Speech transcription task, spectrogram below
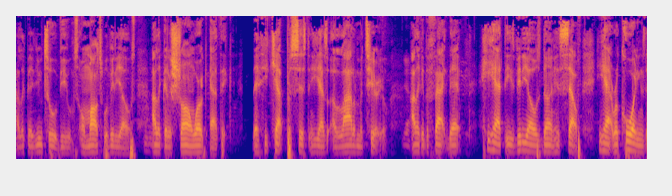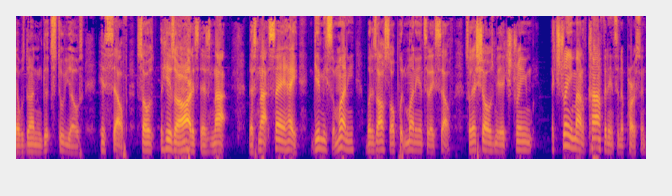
I looked at YouTube views on multiple videos. Mm-hmm. I looked at a strong work ethic that he kept persistent. He has a lot of material. Yeah. I look at the fact that he had these videos done himself. He had recordings that was done in good studios himself. So here's an artist that's not that's not saying, "Hey, give me some money," but is also putting money into themselves. So that shows me extreme extreme amount of confidence in a person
